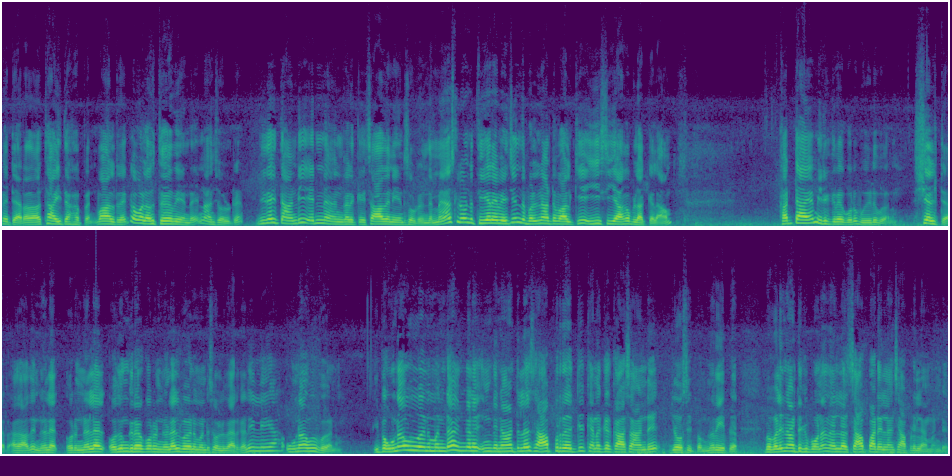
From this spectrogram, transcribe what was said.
பெற்றார். அதாவது தாய் தகப்பன். வாழ்றதுக்கு அவ்வளவு தேவைன்றது நான் சொல்கிறேன் இதை தாண்டி என்ன எங்களுக்கு சாதனைன்னு சொல்கிறேன் இந்த மேஸ்லோன்னு தீரை வச்சு இந்த வெளிநாட்டு வாழ்க்கையை ஈஸியாக விளக்கலாம். கட்டாயம் இருக்கிறக்கு ஒரு வீடு வேணும். ஷெல்டர் அதாவது நிழல். ஒரு நிழல் ஒதுங்குறதுக்கு ஒரு நிழல் வேணும் என்று சொல்வார்கள் இல்லையா? உணவு வேணும். இப்போ உணவு வேணுமெண்டா எங்களை இந்த நாட்டில் சாப்பிட்றதுக்கு கணக்கு காசாண்டு யோசிப்போம் நிறைய பேர். இப்போ வெளிநாட்டுக்கு போனால் நல்ல சாப்பாடு எல்லாம் சாப்பிடலாமண்டு.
